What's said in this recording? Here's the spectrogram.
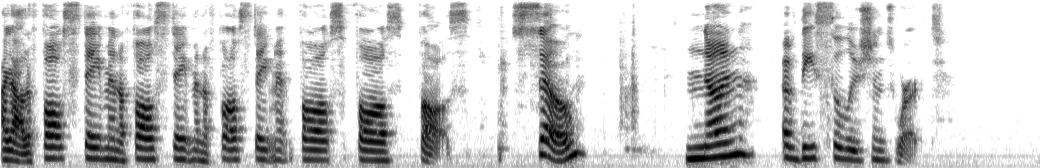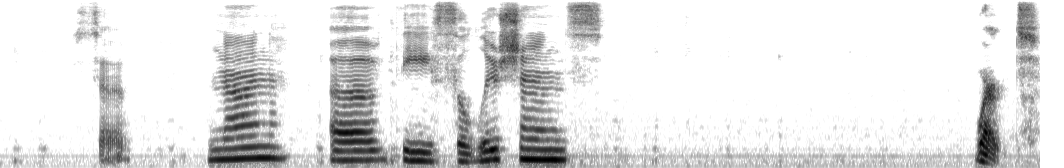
I got a false statement, a false statement, a false statement, false, false, false. So none of these solutions worked. So none of the solutions worked.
